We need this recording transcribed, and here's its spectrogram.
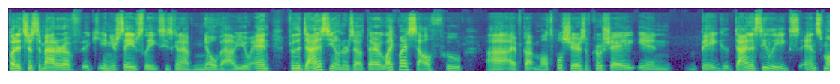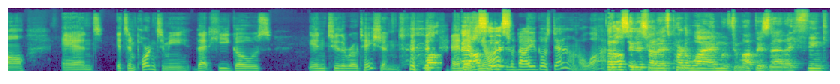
But it's just a matter of in your saves leagues, he's going to have no value. And for the dynasty owners out there, like myself, who uh, I've got multiple shares of Crochet in big dynasty leagues and small, and it's important to me that he goes into the rotation. Well, and, and if not, this, the value goes down a lot. But I'll say this, Robbie, that's part of why I moved him up is that I think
